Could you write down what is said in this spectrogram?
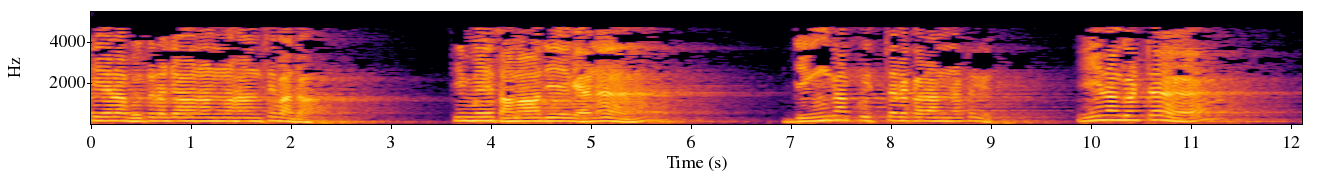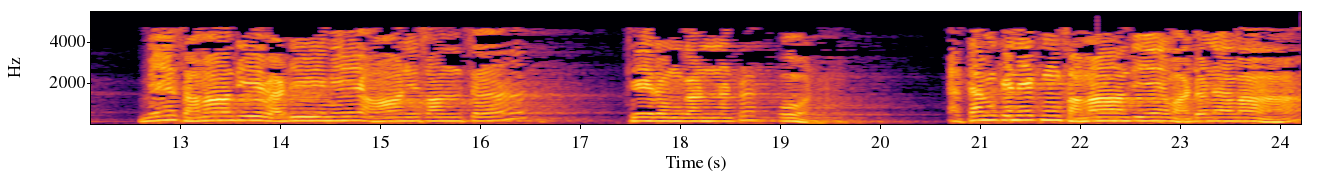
කියලා බුදුරජාණන් වහන්සේ වදා. ඉතින් මේ සමාධිය ගැන ඩිංගක් විස්තර කරන්නට යුතුය. ඊළඟට මේ සමාධියේ වැඩිමේ ආනිසංස තේරුම් ගන්නට ඕනේ. ඇතම් කෙනෙක් සමාධිය වඩනවා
